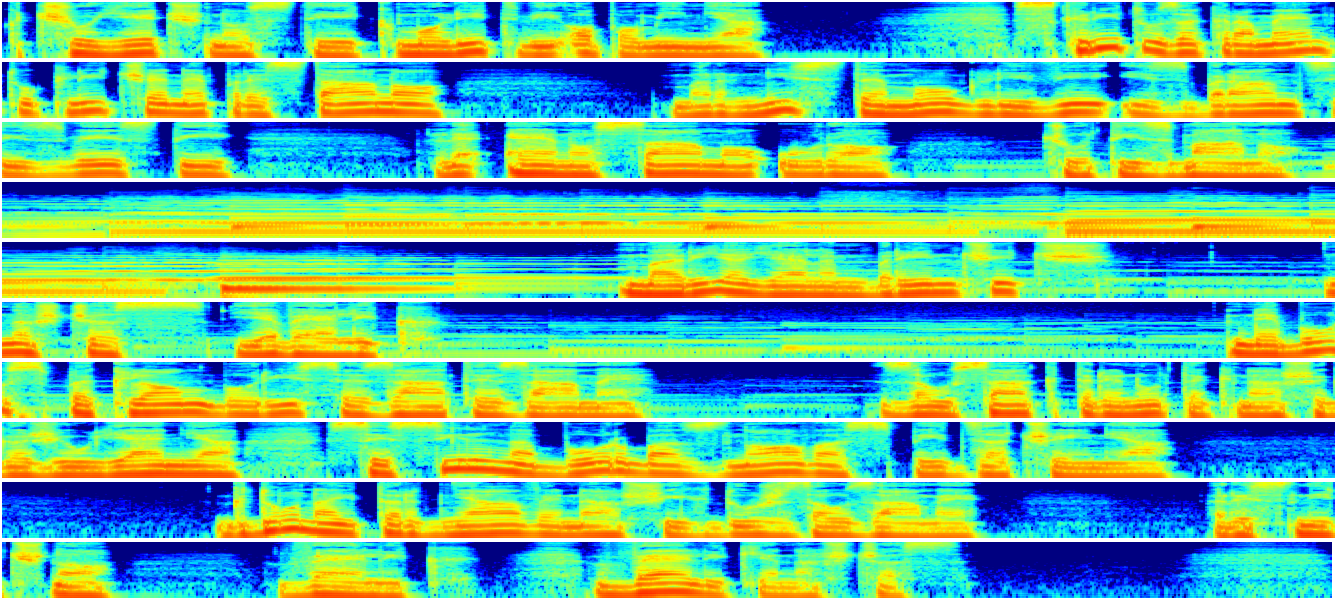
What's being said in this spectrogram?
k čuječnosti, k molitvi opominja. Skrit v zakramentu kliče neprestano, mar niste mogli vi, izbranci, zvesti le eno samo uro čuti z mano? Marija Jelen Brinčič, naš čas je velik. Nebo s peklom bori se zate zame za vsak trenutek našega življenja se silna borba znova spet začenja. Kdo naj trdnjave naših duš zauzame? Resnično, velik, velik je naš čas.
